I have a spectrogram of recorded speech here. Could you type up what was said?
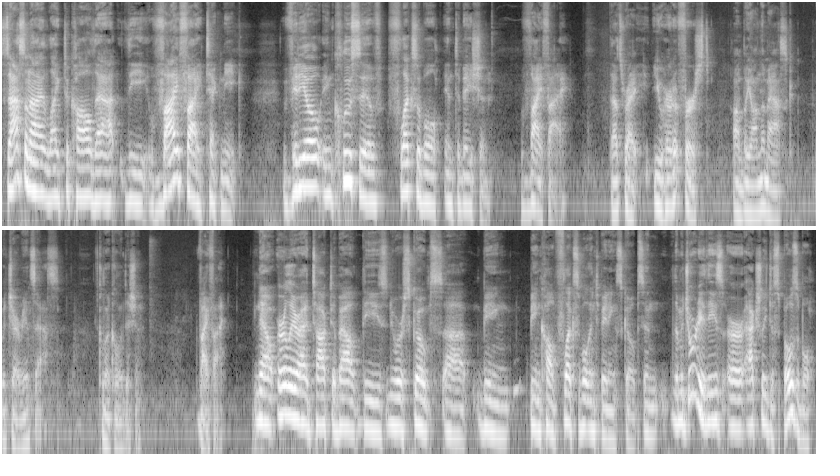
Sass and I like to call that the VI-FI technique, video inclusive flexible intubation. VI-FI. That's right. You heard it first on Beyond the Mask with Jeremy and Sass, Clinical Edition. VI-FI. Now, earlier I had talked about these newer scopes uh, being being called flexible intubating scopes, and the majority of these are actually disposable,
